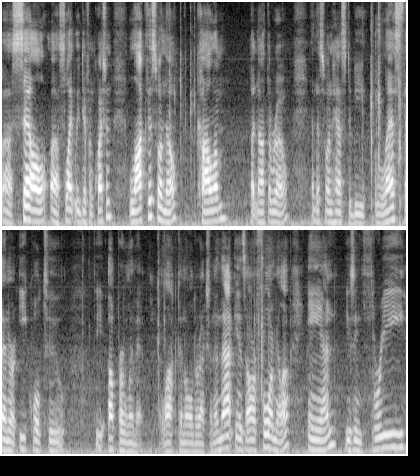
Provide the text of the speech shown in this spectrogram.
uh, cell, uh, slightly different question. Lock this one, though, column, but not the row. And this one has to be less than or equal to the upper limit, locked in all direction. And that is our formula. And using three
